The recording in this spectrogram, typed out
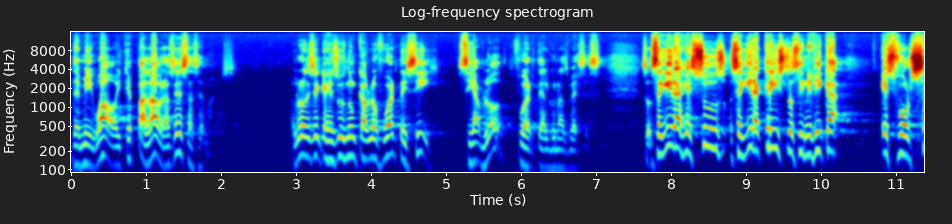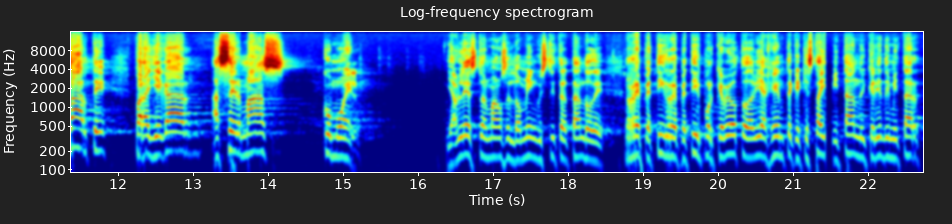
de mí. Wow, ¿y qué palabras esas, hermanos? Algunos dicen que Jesús nunca habló fuerte y sí, sí habló fuerte algunas veces. seguir a Jesús, seguir a Cristo significa esforzarte para llegar a ser más como Él. Y hablé esto, hermanos, el domingo y estoy tratando de repetir, repetir, porque veo todavía gente que, que está imitando y queriendo imitar,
